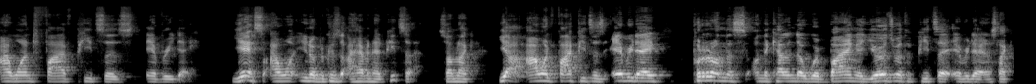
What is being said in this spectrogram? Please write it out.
i want five pizzas every day yes, I want, you know, because I haven't had pizza. So I'm like, yeah, I want five pizzas every day. Put it on this on the calendar. We're buying a year's worth of pizza every day. And it's like,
